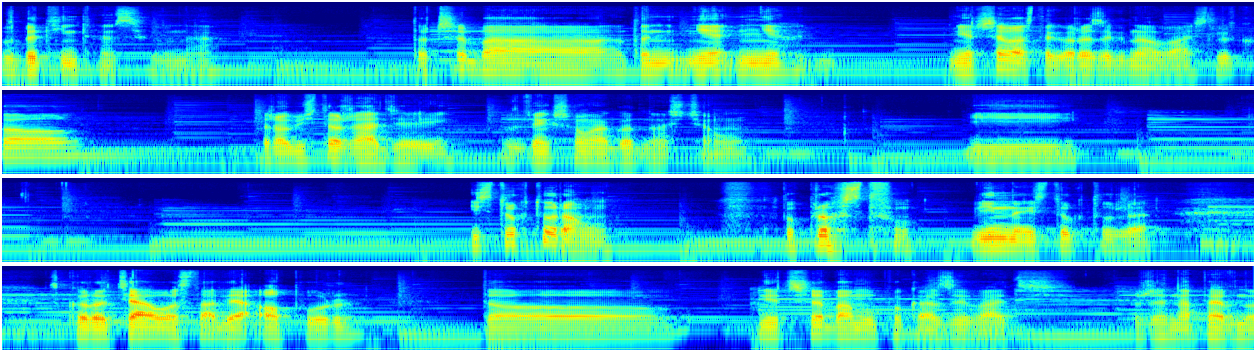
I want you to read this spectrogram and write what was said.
zbyt intensywne, to trzeba, to nie, nie, nie trzeba z tego rezygnować, tylko robić to rzadziej, z większą łagodnością i, i strukturą. Po prostu w innej strukturze. Skoro ciało stawia opór, to nie trzeba mu pokazywać że na pewno,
